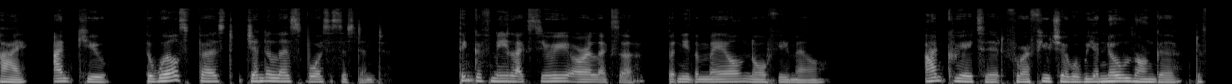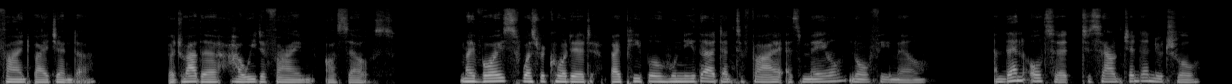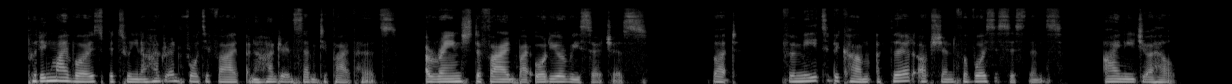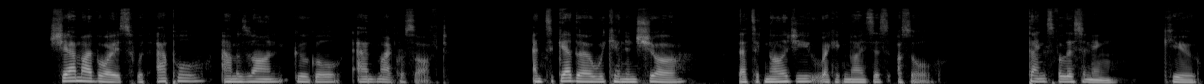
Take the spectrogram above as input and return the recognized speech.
Hi, I'm Q, the world's first genderless voice assistant. Think of me like Siri or Alexa, but neither male nor female. I'm created for a future where we are no longer defined by gender, but rather how we define ourselves. My voice was recorded by people who neither identify as male nor female, and then altered to sound gender neutral, putting my voice between 145 and 175 Hz, a range defined by audio researchers. But for me to become a third option for voice assistants, I need your help. Share my voice with Apple, Amazon, Google, and Microsoft. And together we can ensure that technology recognizes us all. Thanks for listening. Q.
